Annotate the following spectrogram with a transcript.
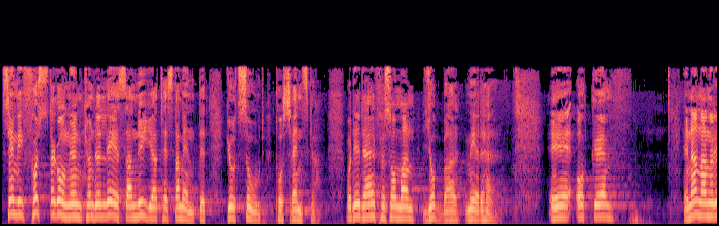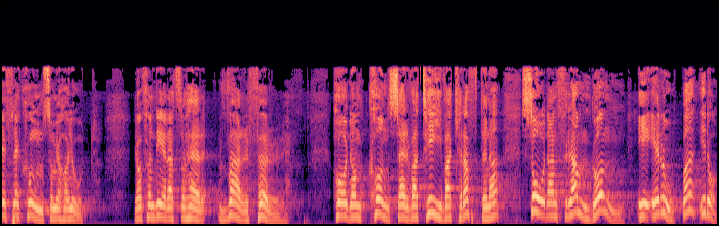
sedan vi första gången kunde läsa Nya testamentet, Guds ord, på svenska. Och det är därför som man jobbar med det här. Eh, och... Eh, en annan reflektion som jag har gjort. Jag har funderat så här, varför har de konservativa krafterna sådan framgång i Europa idag?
